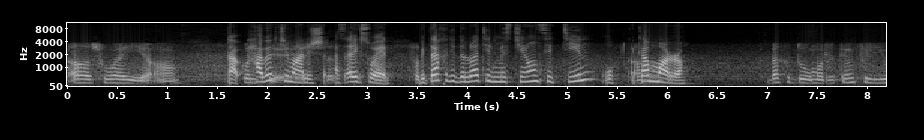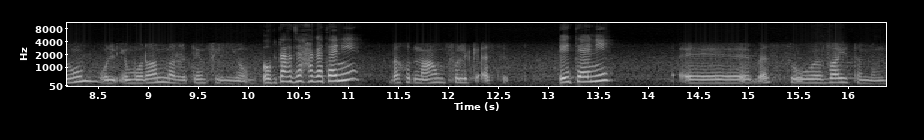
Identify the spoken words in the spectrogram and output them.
آه شوية آه. طب حبيبتي معلش أسألك سؤال. اتفضل. بتاخدي دلوقتي ال Mestinon 60 وب- آه. كم مرة؟ باخده مرتين في اليوم وال Imuran مرتين في اليوم. وبتاخدي حاجة تاني؟ باخد معاهم folic acid. إيه تاني؟ آه بس و vitamins.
